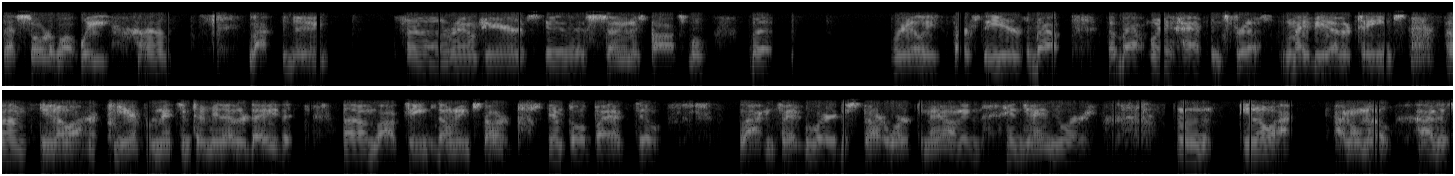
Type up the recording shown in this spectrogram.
that's sort of what we uh, like to do uh, around here as, as soon as possible. But really, first of the year is about about when it happens for us. Maybe other teams, um, you know, I Yamper mentioned to me the other day that um, a lot of teams don't even start in full pads till like in February to start working out in in January. Um, you know, I I don't know. I just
